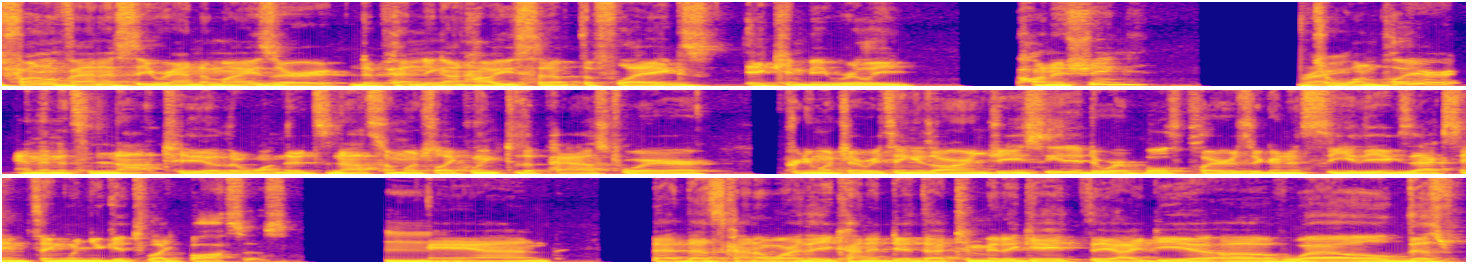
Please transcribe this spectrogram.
Final Fantasy randomizer, depending on how you set up the flags, it can be really punishing right. to one player, and then it's not to the other one. It's not so much like Link to the Past where pretty much everything is RNG seeded to where both players are going to see the exact same thing when you get to like bosses. Mm. And that, that's kind of why they kind of did that to mitigate the idea of, well, this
